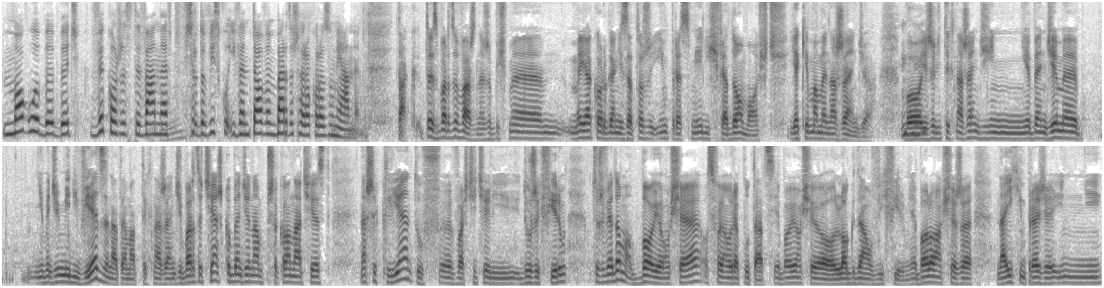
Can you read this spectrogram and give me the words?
mogłyby być wykorzystywane w, w środowisku eventowym bardzo szeroko rozumianym. Tak, to jest bardzo ważne, żebyśmy my jako organizatorzy imprez mieli świadomość, jakie mamy narzędzia. Bo jeżeli tych narzędzi nie będziemy nie będziemy mieli wiedzy na temat tych narzędzi, bardzo ciężko będzie nam przekonać jest naszych klientów, e, właścicieli dużych firm, którzy wiadomo, boją się o swoją reputację, boją się o lockdown w ich firmie, boją się, że na ich imprezie inni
